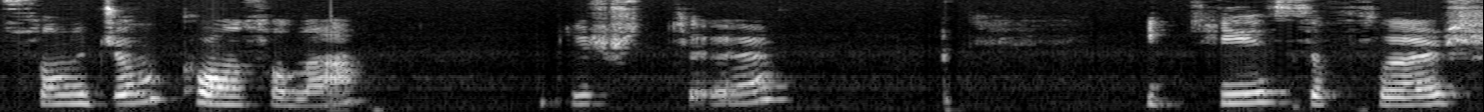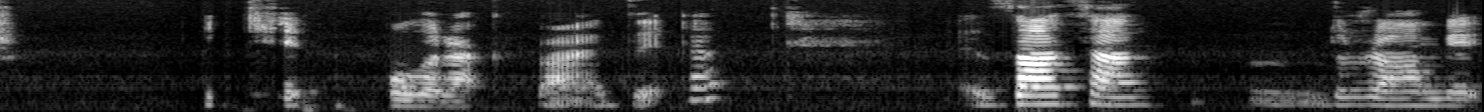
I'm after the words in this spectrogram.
Sonucum konsola düştü. 2 0 2 olarak verdi. Zaten duran bir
